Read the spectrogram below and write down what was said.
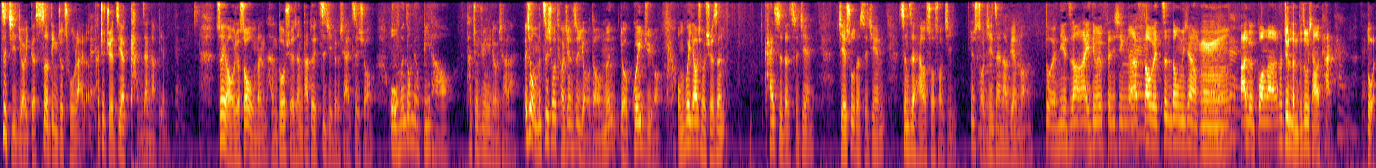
自己有一个设定就出来了，他就觉得自己要砍在那边。对，所以哦，有时候我们很多学生他对自己留下来自修，我们都没有逼他哦，他就愿意留下来。而且我们自修条件是有的，我们有规矩哦，我们会要求学生开始的时间、结束的时间，甚至还要收手机，因为手机在那边嘛。嗯对，你也知道他一定会分心啊，稍微震动一下，嗯，发个光啊，他就忍不住想要看。看，对，对，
